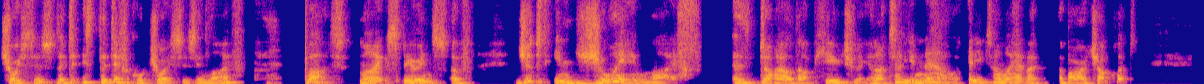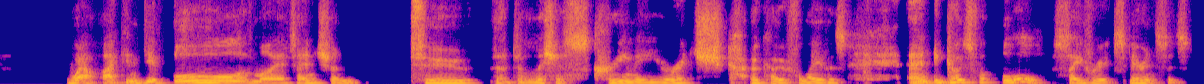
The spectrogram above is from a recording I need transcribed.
choices, the, it's the difficult choices in life, but my experience of just enjoying life has dialed up hugely. And I tell you now, anytime I have a, a bar of chocolate, wow, I can give all of my attention to the delicious, creamy, rich cocoa flavors. And it goes for all savory experiences.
